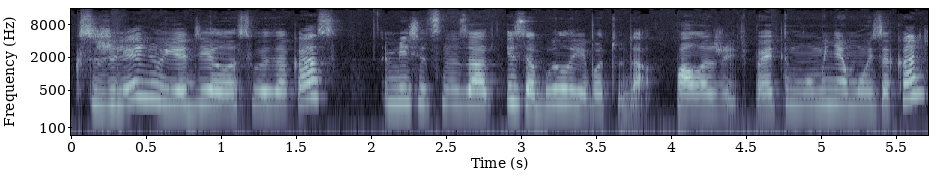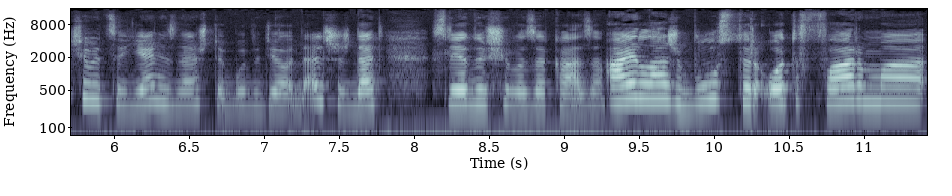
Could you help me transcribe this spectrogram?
К сожалению, я делала свой заказ месяц назад и забыла его туда положить. Поэтому у меня мой заканчивается, я не знаю, что я буду делать дальше, ждать следующего заказа. Eyelash Booster от Pharma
